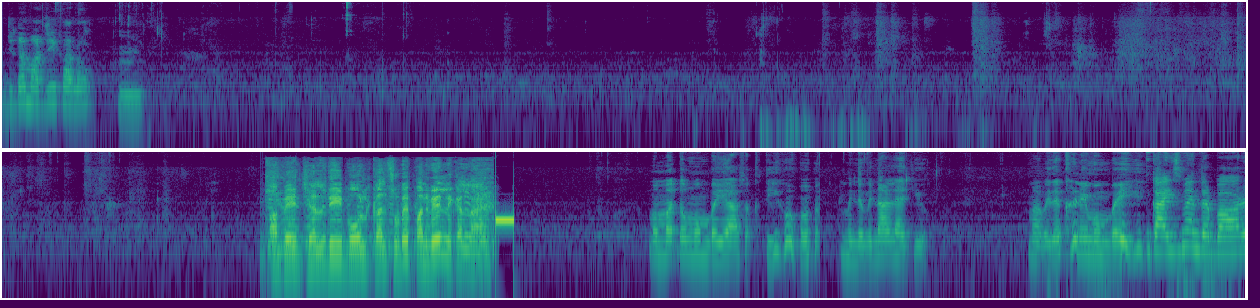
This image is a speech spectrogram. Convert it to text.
ਜਿੱਦਾਂ ਮਰਜ਼ੀ ਖਾ ਲਓ। ਹੂੰ। अबे जल्दी बोल कल सुबह पनवेल निकलना है ਮੰਮਾ ਤੂੰ ਮੁੰਬਈ ਆ ਸਕਤੀ ਹੋ ਮੈਨੂੰ ਵੀ ਨਾਲ ਲੈ ਜਿਓ ਮੈਂ ਵੀ ਦੇਖਣੀ ਮੁੰਬਈ ਗਾਈਜ਼ ਮੈਂ ਅੰਦਰ ਬਾਹਰ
